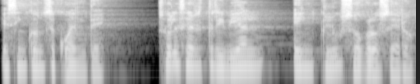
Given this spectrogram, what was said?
es inconsecuente, suele ser trivial e incluso grosero.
